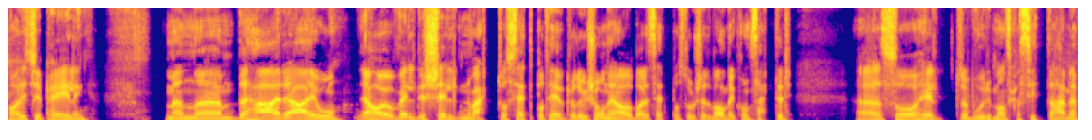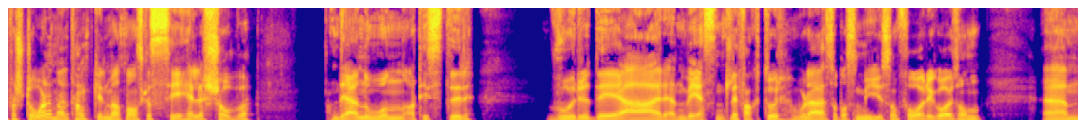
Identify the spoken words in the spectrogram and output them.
har ikke peiling. Men eh, det her er jo Jeg har jo veldig sjelden vært og sett på TV-produksjon, jeg har bare sett på stort sett vanlige konserter. Eh, så helt hvor man skal sitte her Men jeg forstår den der tanken med at man skal se hele showet. Det er noen artister hvor det er en vesentlig faktor, hvor det er såpass mye som foregår. sånn um,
